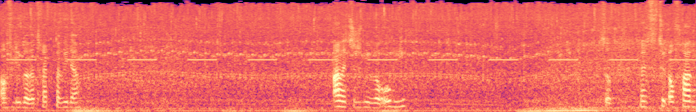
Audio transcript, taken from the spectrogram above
Auflieger übertreibt mal wieder. Aber jetzt ist wie bei Obi. So, ich möchte natürlich auch fragen,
